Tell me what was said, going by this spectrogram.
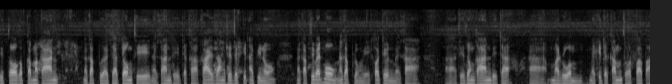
ติดต่อกับกรรมการ นะครับเพื่อจะจองทีในการที่จะค้าขายสร้างเศรษฐกิจให้พี่น้องนะครับ11โมงนะครับตรงนี้ก็เชิญแม่ค้าอ่าที่ต้องการที่จะอ่ามารวมในกิจกรรมถอดปลาป่า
